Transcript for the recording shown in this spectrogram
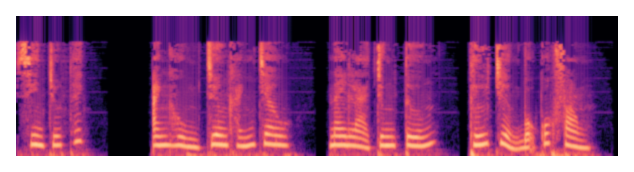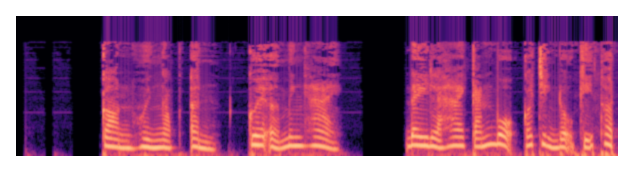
Xin chú thích, anh hùng Trương Khánh Châu, nay là Trung tướng, Thứ trưởng Bộ Quốc phòng. Còn Huỳnh Ngọc Ẩn, quê ở Minh Hải. Đây là hai cán bộ có trình độ kỹ thuật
